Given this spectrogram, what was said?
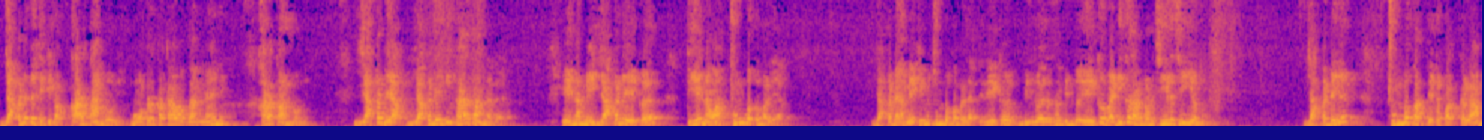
යකඩ පෙති ටිකක් කරකන්න ඕනේ. මෝටර කතාවක් ගන්න නැහනේ. කරකන්න ඕනේ. යකඩයක් යකඩයකින් කරකන්න බෑ. එහෙනම් මේ යකඩයක තියෙනවා චුම්බක බලයක්. යකඩ හැම එකෙම චුම්බක බලයක් තියෙනවා. ඒක 0.0 ඒක වැඩි කරන්න ඕනේ 100%ම. යකඩය චුම්බකත්වයටපත් කළාම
